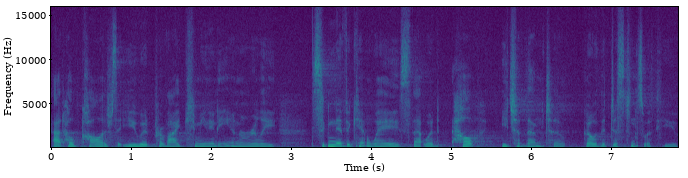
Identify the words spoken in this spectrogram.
at Hope College that you would provide community in really significant ways that would help each of them to go the distance with you.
